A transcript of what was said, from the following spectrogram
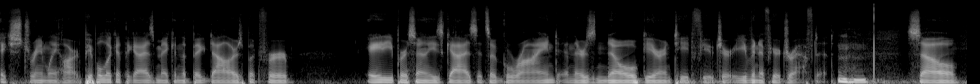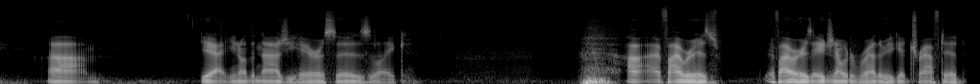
extremely hard. People look at the guys making the big dollars, but for 80% of these guys, it's a grind and there's no guaranteed future, even if you're drafted. hmm So, um, yeah, you know, the Najee Harrises, like, I, if I were his, if I were his agent, I would have rather he get drafted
